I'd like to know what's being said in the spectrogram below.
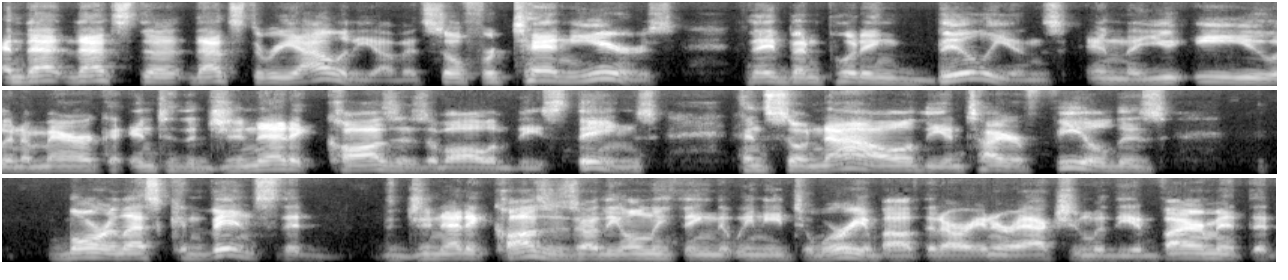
And that that's the that's the reality of it. So for 10 years they've been putting billions in the EU and America into the genetic causes of all of these things. And so now the entire field is more or less convinced that the genetic causes are the only thing that we need to worry about that our interaction with the environment that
